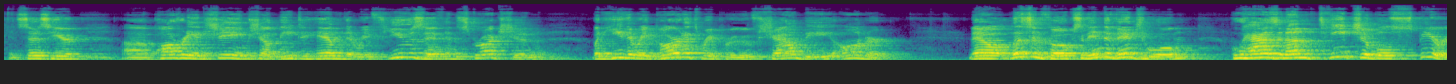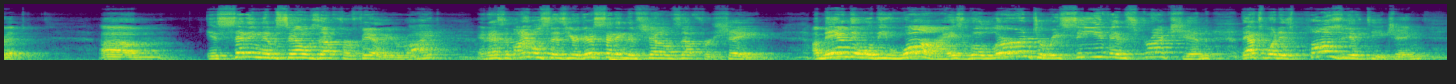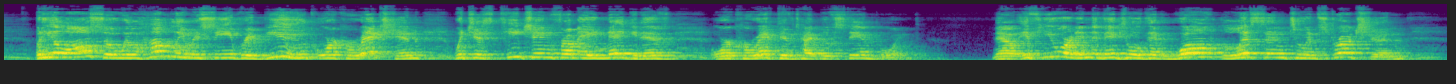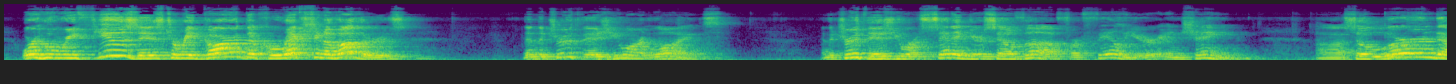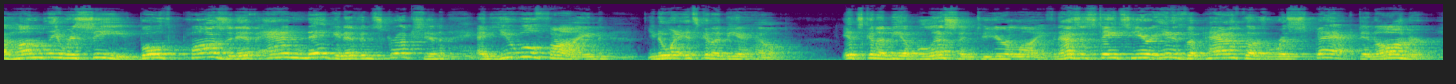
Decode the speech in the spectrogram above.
It says here, uh, Poverty and shame shall be to him that refuseth instruction, but he that regardeth reproof shall be honored. Now, listen, folks, an individual who has an unteachable spirit um, is setting themselves up for failure, right? And as the Bible says here, they're setting themselves up for shame. A man that will be wise will learn to receive instruction. That's what is positive teaching. But he'll also will humbly receive rebuke or correction, which is teaching from a negative or corrective type of standpoint. Now, if you are an individual that won't listen to instruction, or who refuses to regard the correction of others, then the truth is you aren't wise. And the truth is you are setting yourself up for failure and shame. Uh, so learn to humbly receive both positive and negative instruction, and you will find, you know what, it's going to be a help. It's going to be a blessing to your life. And as it states here, it is the path of respect and honor.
